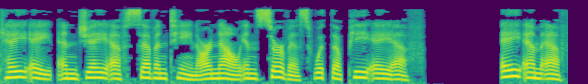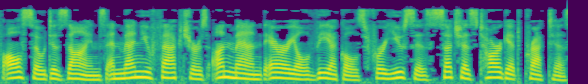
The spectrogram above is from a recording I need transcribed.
K-8 and JF-17 are now in service with the PAF. AMF also designs and manufactures unmanned aerial vehicles for uses such as target practice.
